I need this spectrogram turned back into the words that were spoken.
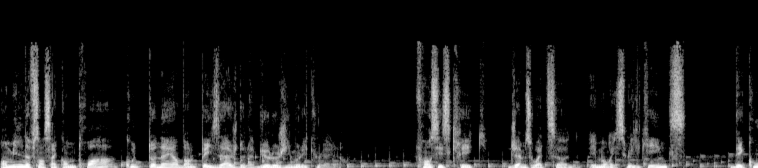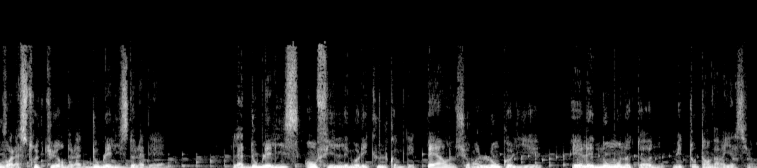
En 1953, coup de tonnerre dans le paysage de la biologie moléculaire. Francis Crick, James Watson et Maurice Wilkins découvrent la structure de la double hélice de l'ADN. La double hélice enfile les molécules comme des perles sur un long collier et elle est non monotone mais tout en variation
